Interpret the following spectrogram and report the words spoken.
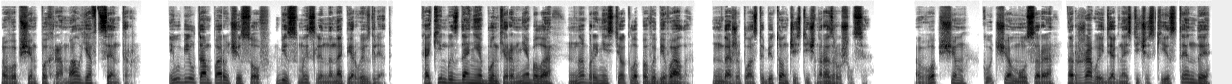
В общем, похромал я в центр. И убил там пару часов, бессмысленно на первый взгляд. Каким бы здание бункером не было, но бронестекла повыбивало. Даже пластобетон частично разрушился. В общем, куча мусора, ржавые диагностические стенды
